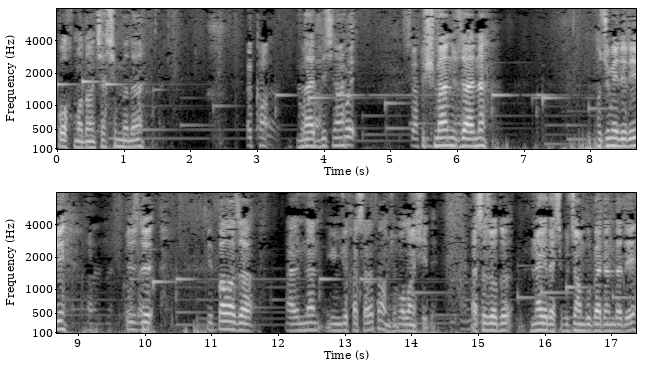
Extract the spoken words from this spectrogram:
Qorxmadan, çəkinmədən, mərdliklə düşmənin üzərinə hücum edirik. Düzdür, bir balaca əlimdən yüngül xəsarət almışam, olan şeydir. Əsas odur, nə qədər ki bu can bu bədəndədir,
